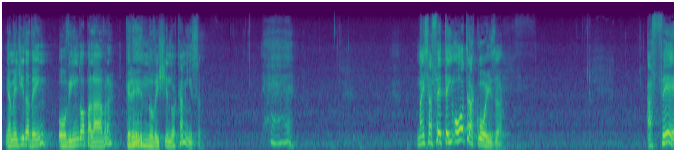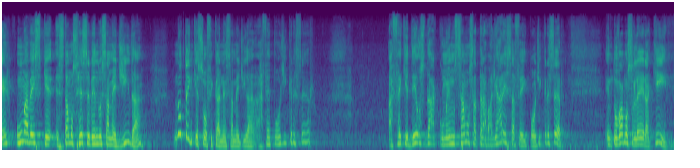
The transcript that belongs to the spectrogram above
e a medida vem ouvindo a palavra, crendo, vestindo a camisa. É. Mas a fé tem outra coisa. A fé, uma vez que estamos recebendo essa medida, não tem que só ficar nessa medida, a fé pode crescer. A fé que Deus dá, começamos a trabalhar essa fé e pode crescer. Então vamos ler aqui.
